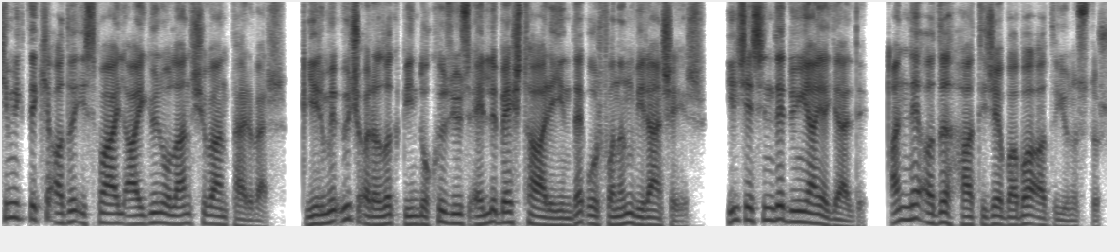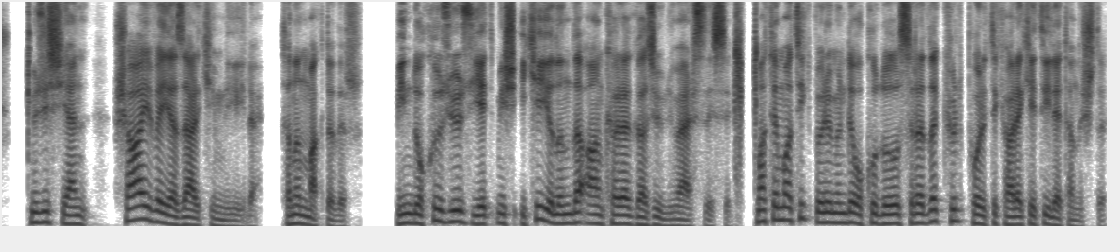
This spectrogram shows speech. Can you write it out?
Kimlikteki adı İsmail Aygün olan Şivan Perver. 23 Aralık 1955 tarihinde Urfa'nın Viranşehir ilçesinde dünyaya geldi. Anne adı Hatice, baba adı Yunus'tur. Müzisyen, şair ve yazar kimliğiyle tanınmaktadır. 1972 yılında Ankara Gazi Üniversitesi matematik bölümünde okuduğu sırada Kürt politik hareketiyle tanıştı.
